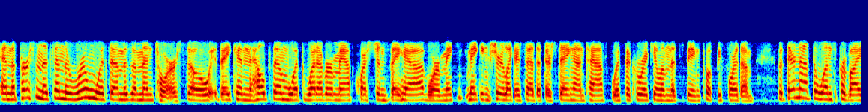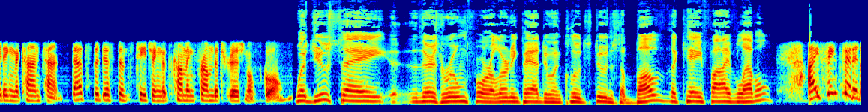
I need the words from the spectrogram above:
and the person that's in the room with them is a mentor. So they can help them with whatever math questions they have, or make, making sure, like I said, that they're staying on task with the curriculum that's being put before them. But they're not the ones providing the content. That's the distance teaching that's coming from the traditional school. Would you say uh, there's room for a learning pad to include students above the K 5 level? I think that it,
